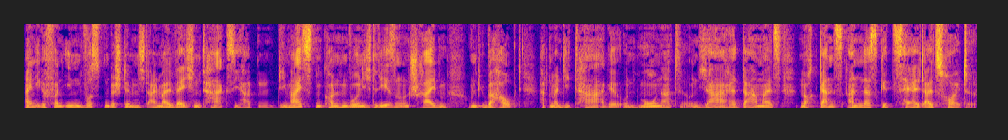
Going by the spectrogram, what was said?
Einige von ihnen wussten bestimmt nicht einmal, welchen Tag sie hatten. Die meisten konnten wohl nicht lesen und schreiben. Und überhaupt hat man die Tage und Monate und Jahre damals noch ganz anders gezählt als heute.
